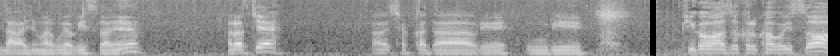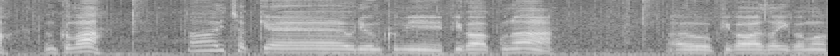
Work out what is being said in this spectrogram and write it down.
나가지 말고 여기 있어, 예? 알았지? 아, 착하다, 우리, 우리. 비가 와서 그렇게 하고 있어? 은큼아? 아이, 착해, 우리 은큼이. 비가 왔구나. 아유, 비가 와서 이거 뭐,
